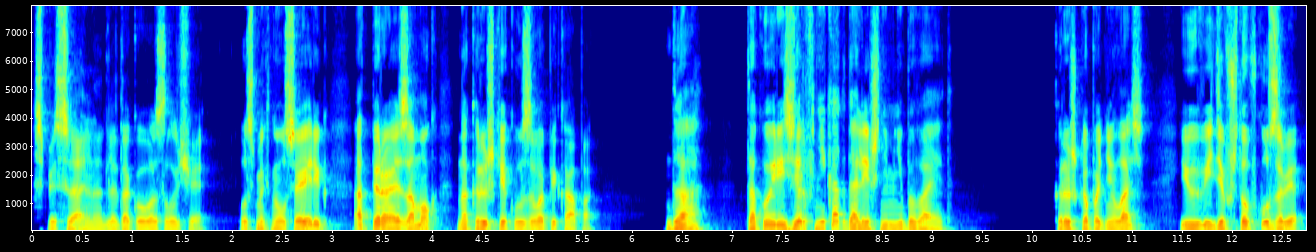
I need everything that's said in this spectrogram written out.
Специально для такого случая, усмехнулся Эрик, отпирая замок на крышке кузова пикапа. Да, такой резерв никогда лишним не бывает. Крышка поднялась, и увидев, что в кузове,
